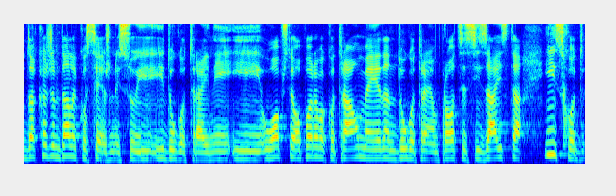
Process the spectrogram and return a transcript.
da kažem, daleko sežni su i dugotrajni i uopšte oporavak od traume je jedan dugotrajan proces i zaista ishod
